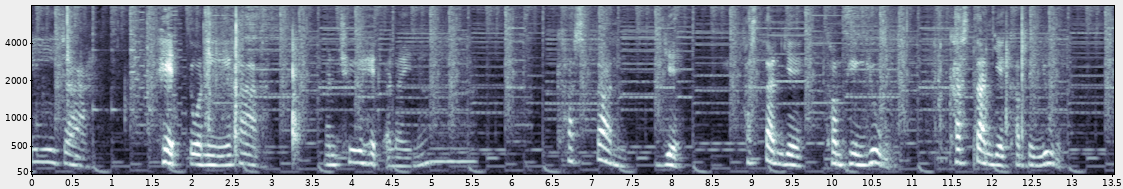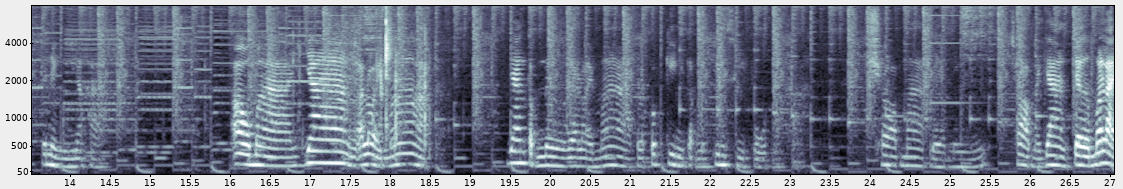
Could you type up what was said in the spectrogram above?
นี่จะเห็ดตัวนี้ค่ะ มันชื่อเห็ดอะไรนะคัสตันเยคัสตันเยคัมพิงยูคัสตันเยคัมพิงยู เป็นอย่างนี้นะคะ เอามาย่างอร่อยมาก ย่างกับเนยอร่อยมาก แล้วก็กินกับน้ำจิ้มซีฟู้ดนะคะ ชอบมากเลยอันนี้ ชอบมาย่างเจอเมื่อไหร่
